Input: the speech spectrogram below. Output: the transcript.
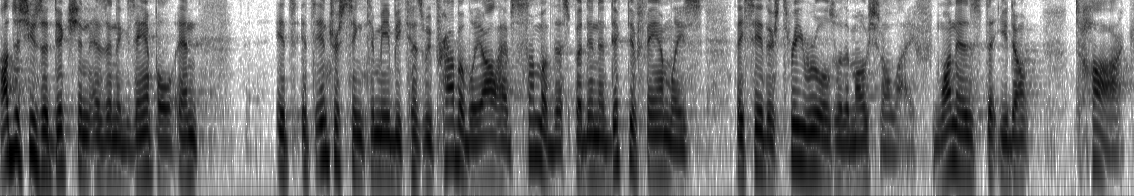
I'll just use addiction as an example. And it's, it's interesting to me because we probably all have some of this, but in addictive families, they say there's three rules with emotional life. One is that you don't talk.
